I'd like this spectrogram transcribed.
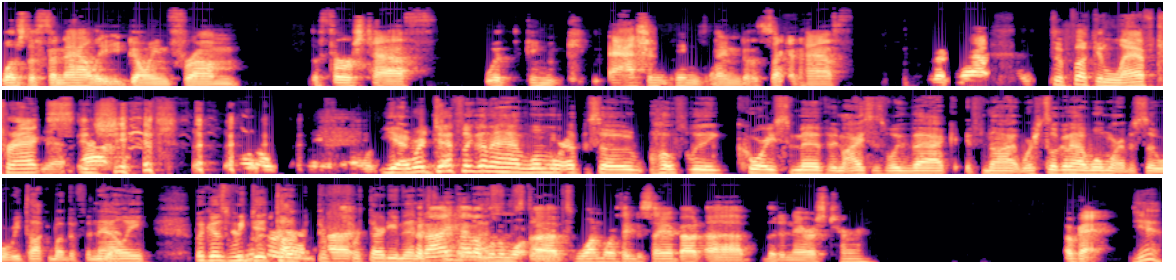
was the finale going from the first half with King, Ash and King's Landing to the second half. To fucking laugh tracks Yeah. and shit. Yeah, we're definitely gonna have one more episode. Hopefully, Corey Smith and Isis will be back. If not, we're still gonna have one more episode where we talk about the finale because we did talk uh, for thirty minutes. Could I have a little more, uh, one more thing to say about uh, the Daenerys turn? Okay. Yeah.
